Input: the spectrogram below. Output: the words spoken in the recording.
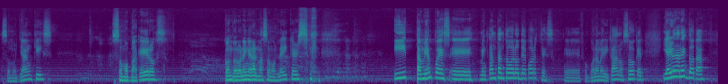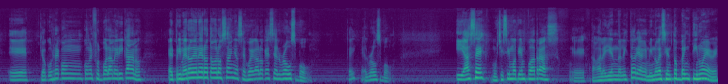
Somos yankees, somos vaqueros, con dolor en el alma somos Lakers. y también pues eh, me encantan todos los deportes. Eh, fútbol americano, soccer. Y hay una anécdota eh, que ocurre con, el fútbol americano. El primero de enero todos los años se juega lo que es el Rose Bowl. El Rose Bowl. Y hace muchísimo tiempo atrás, estaba leyendo en la historia, en 1929,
